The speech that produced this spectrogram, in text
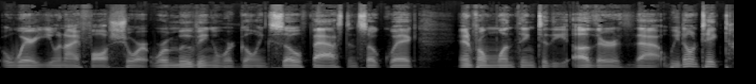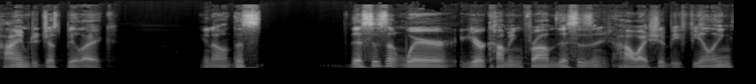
where you and I fall short. We're moving and we're going so fast and so quick and from one thing to the other that we don't take time to just be like, you know, this this isn't where you're coming from. This isn't how I should be feeling.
